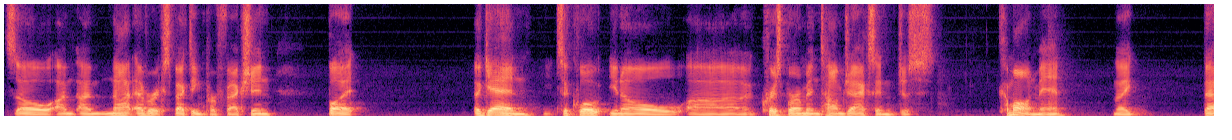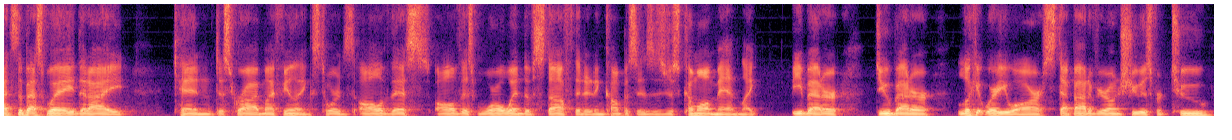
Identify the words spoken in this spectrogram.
So I'm I'm not ever expecting perfection, but again, to quote, you know, uh, Chris Berman, Tom Jackson, just come on, man. Like that's the best way that I can describe my feelings towards all of this, all of this whirlwind of stuff that it encompasses is just come on, man, like be better, do better, look at where you are, step out of your own shoes for two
